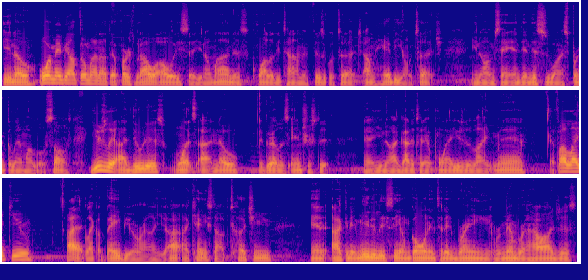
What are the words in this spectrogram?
you know, or maybe I'll throw mine out there first, but I will always say, you know, mine is quality time and physical touch. I'm heavy on touch, you know what I'm saying? And then this is where I sprinkle in my little sauce. Usually I do this once I know the girl is interested and, you know, I got it to that point. I usually like, man, if I like you, I act like a baby around you. I, I can't stop touching you. And I can immediately see them going into their brain, remembering how I just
